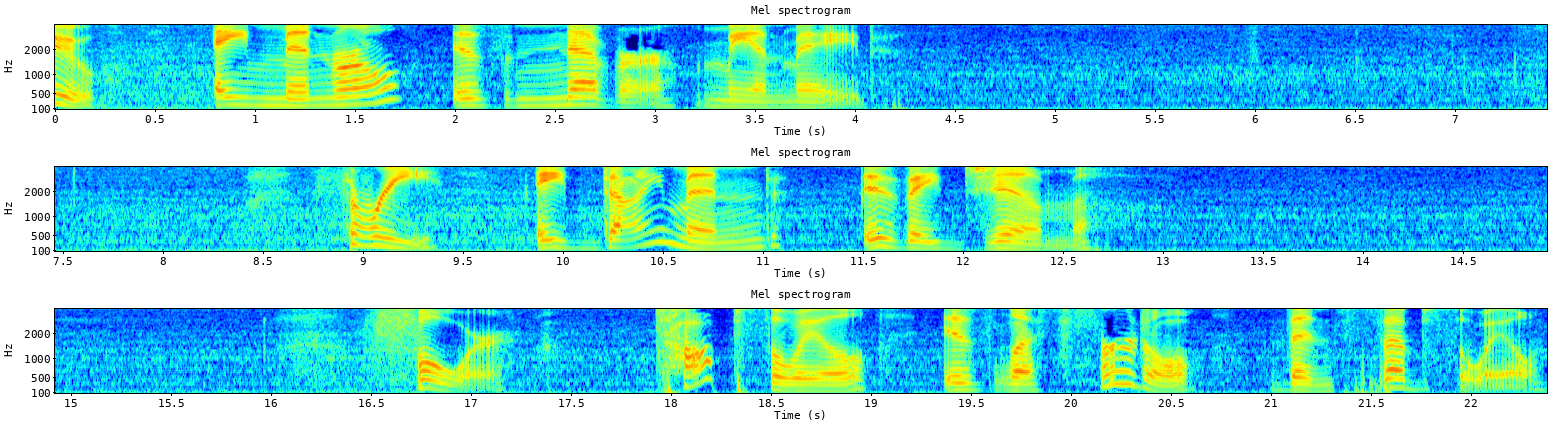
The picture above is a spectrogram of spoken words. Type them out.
Two, a mineral is never man made. Three, a diamond is a gem. Four, topsoil is less fertile than subsoil.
